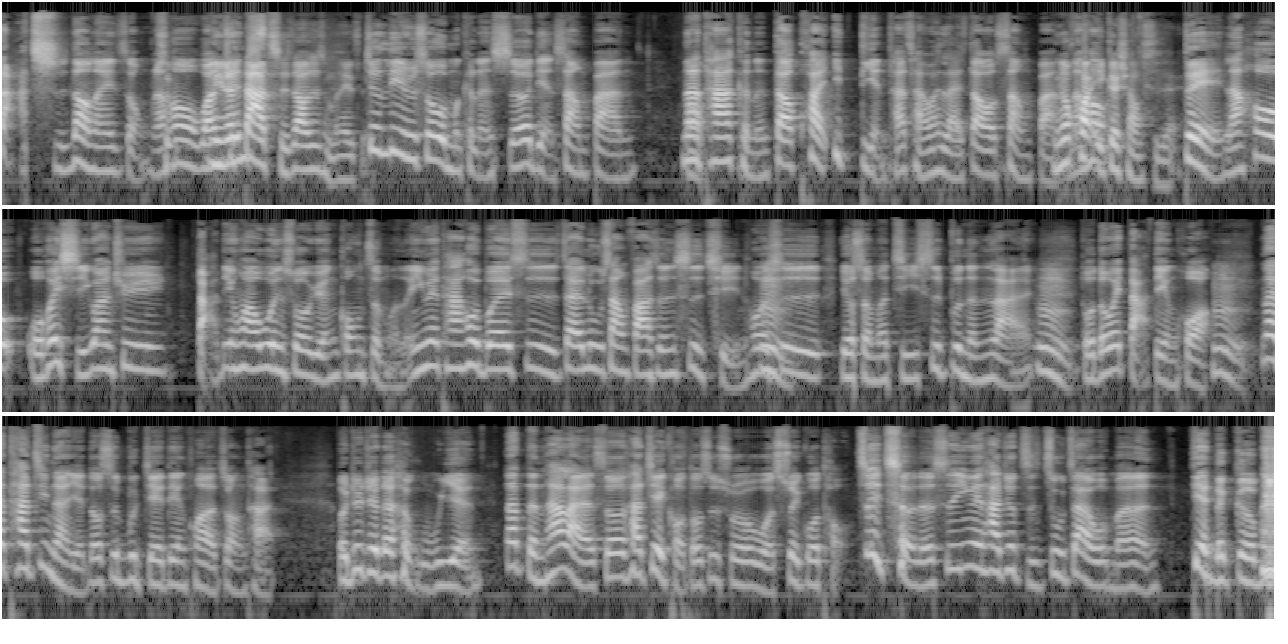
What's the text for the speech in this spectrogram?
大迟到那一种，然后完全大迟到是什么意思？就例如说我们可能十二点上班，那他可能到快一点他才会来到上班，要快一个小时哎、对，然后我会习惯去打电话问说员工怎么了，因为他会不会是在路上发生事情，或者是有什么急事不能来，嗯我都会打电话。嗯，那他竟然也都是不接电话的状态，我就觉得很无言。那等他来的时候，他借口都是说我睡过头。最扯的是，因为他就只住在我们店的隔壁，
